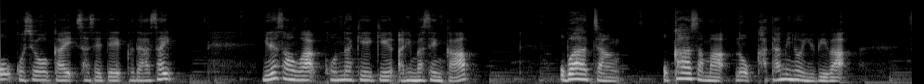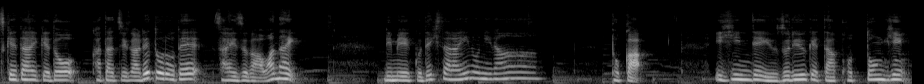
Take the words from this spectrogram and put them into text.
をご紹介させてください。皆さんはこんな経験ありませんか？おばあちゃん、お母様の形見の指輪、つけたいけど形がレトロでサイズが合わない。リメイクできたらいいのにな。とか遺品で譲り受けたコットン品。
